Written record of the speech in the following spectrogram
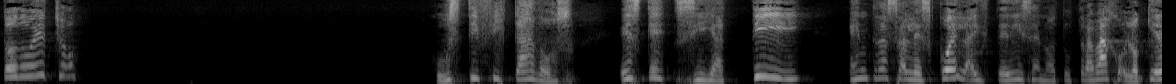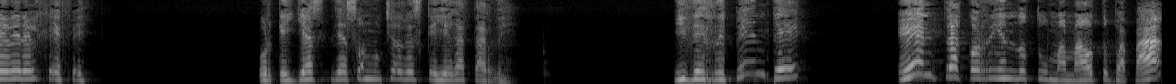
todo hecho. Justificados. Es que si a ti entras a la escuela y te dicen o a tu trabajo, lo quiere ver el jefe, porque ya, ya son muchas veces que llega tarde. Y de repente entra corriendo tu mamá o tu papá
